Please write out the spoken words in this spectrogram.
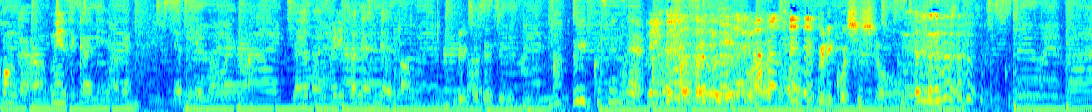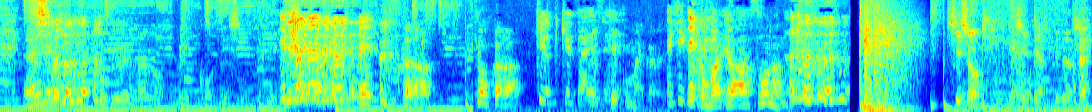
今回はミュージカルをねやっていきたいと思います。ということでブリコ先生と。ブリコ先生です。あブリッコ先生。ブリコ先生。でございますブリコ師匠。え 僕あのブリコ弟子ですえいつから？今日から？今日今日からですよね結構前からあ結結構前から？あそうなんだ。師匠教えてやってください。は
